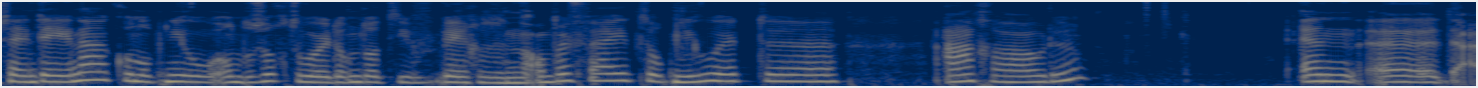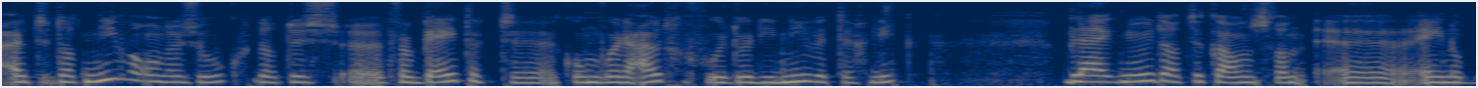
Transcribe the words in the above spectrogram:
zijn DNA kon opnieuw onderzocht worden... omdat hij wegens een ander feit opnieuw werd uh, aangehouden. En uh, uit dat nieuwe onderzoek, dat dus uh, verbeterd uh, kon worden uitgevoerd door die nieuwe techniek, blijkt nu dat de kans van uh, 1 op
